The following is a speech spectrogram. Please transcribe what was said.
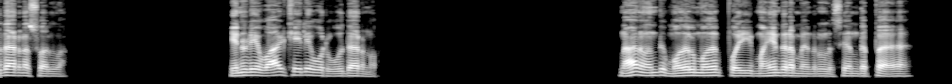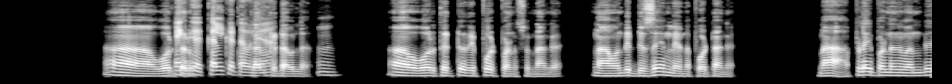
உதாரணம் சொல்லலாம். என்னுடைய வாழ்க்கையிலே ஒரு உதாரணம். நான் வந்து முதல் முதல் போய் மஹேந்திரா மஹேந்திரால சேர்ந்தப்ப, ஒருத்தர்? கல்கட்டாவுல. ஆ ஒருத்தர்ட்ட ரிப்போர்ட் பண்ண சொன்னாங்க. நான் வந்து டிசைன்ல என்ன போட்டாங்க. நான் அப்ளை பண்ணது வந்து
